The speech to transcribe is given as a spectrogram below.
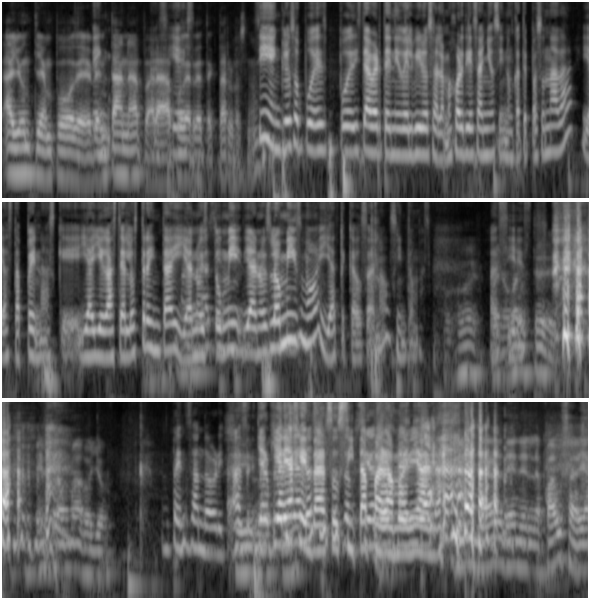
hay un tiempo de ventana para poder detectarlos, ¿no? Sí, incluso puedes, pudiste haber tenido el virus a lo mejor 10 años y nunca te pasó nada y hasta apenas que ya llegaste a los 30 y ya no es tu ya no es lo mismo y ya te causa, ¿no? Síntomas. Así es. traumado yo. Pensando ahorita. ya quiere agendar su cita para mañana. en la pausa ya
